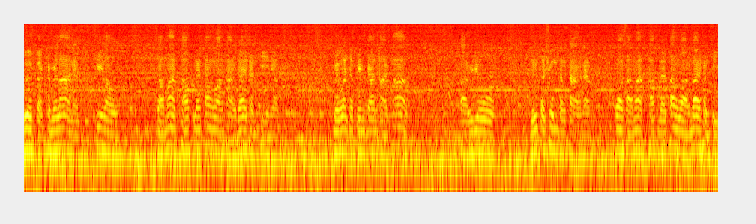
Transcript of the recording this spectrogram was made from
ด้วยแฟลชแคมเมราเนี่ยที่เราสามารถพับและตั้งวางถ่ายได้ทันทีนะครับไม่ว่าจะเป็นการถ่ายภาพถ่ายวิดีโอหรือประชุมต่างๆนะครับ ก็สามารถพับและตั้งวางได้ทันที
